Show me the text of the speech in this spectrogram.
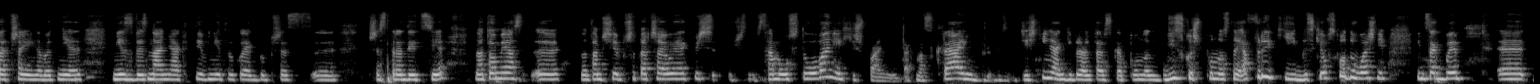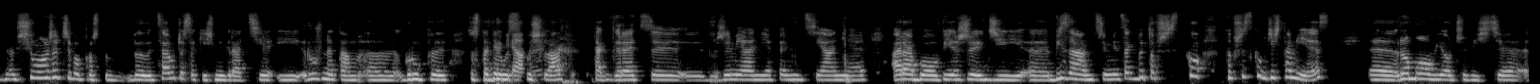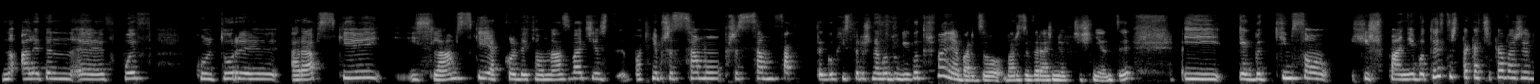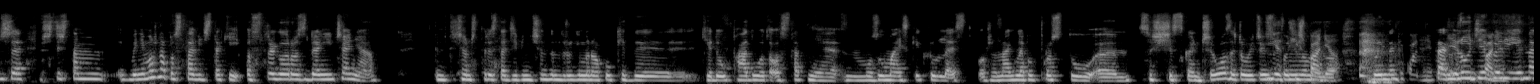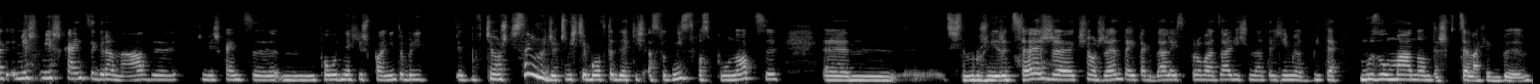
przynajmniej nawet nie, nie z wyznania aktywnie, tylko jakby przez, y, przez tradycję. Natomiast y, no tam się przytaczały jakbyś samo usytuowanie Hiszpanii, tak na skraju, Cieśnina Gibraltarska, północ, bliskość północnej Afryki, Bliskiego Wschodu właśnie, więc jakby e, siłą rzeczy po prostu były cały czas jakieś migracje i różne tam e, grupy zostawiały swój ślad, tak Grecy, y, Rzymianie, Fenicjanie, Arabowie, Żydzi, e, Bizancjum, więc jakby to wszystko, to wszystko gdzieś tam jest, E, Romowie oczywiście, no ale ten wpływ kultury arabskiej, islamskiej, jakkolwiek ją nazwać, jest właśnie przez, samą, przez sam fakt tego historycznego długiego trwania bardzo, bardzo wyraźnie odciśnięty. I jakby kim są Hiszpanie, bo to jest też taka ciekawa rzecz, że przecież tam jakby nie można postawić takiej ostrego rozgraniczenia w tym 1492 roku, kiedy, kiedy upadło to ostatnie muzułmańskie królestwo, że nagle po prostu em, coś się skończyło, zaczęło się coś zupełnie Hiszpania. Bo jednak tak, Jest ludzie Hiszpania. byli jednak, miesz, mieszkańcy Granady, czy mieszkańcy południa Hiszpanii, to byli jakby wciąż ci sami ludzie. Oczywiście było wtedy jakieś asodnictwo z północy, um, coś tam różni rycerze, książęta i tak dalej, sprowadzali się na te ziemie odbite muzułmanom, też w celach jakby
